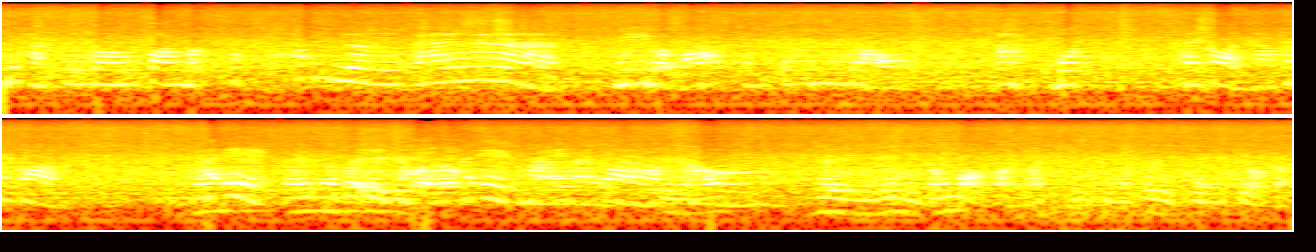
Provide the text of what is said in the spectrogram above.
มีอาจจะลองฟังแบบสักท่อน หนึ่งอ่ามีแบบว่าเซนเตอร์ให้เราอะบทใครก่อนคะใครก่อน พระเอกเอ้ยพระเอกดีกว่าครับพระเอกมาอะไรก่อนจริงๆแล้วเพลงนี้ผมต้องบอกก่อนว่าจริงๆแล้วเป็นเพลงเกี่ยวกับ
